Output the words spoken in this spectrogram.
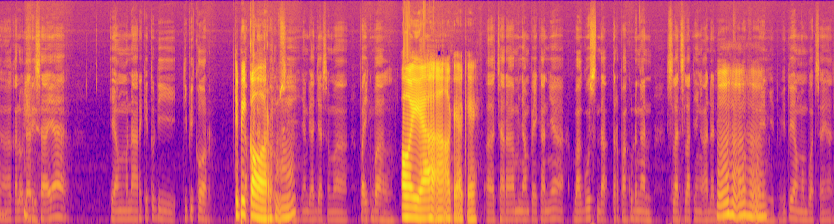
Uh, kalau dari saya yang menarik itu di Tipikor. Tipikor, mm. yang diajar sama Pak Iqbal. Oh iya, oke okay, oke. Okay. Uh, cara menyampaikannya bagus, tidak terpaku dengan slide-slide yang ada di mm -hmm. PowerPoint gitu. Itu yang membuat saya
